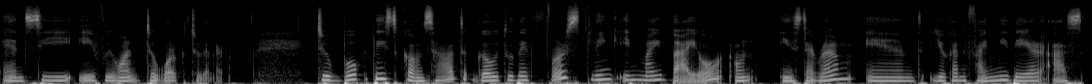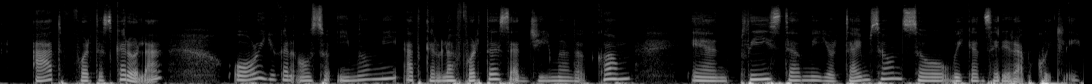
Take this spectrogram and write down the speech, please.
and see if we want to work together. To book this consult, go to the first link in my bio on Instagram, and you can find me there as at Fuertes Carola, or you can also email me at carolafuertes at gmail.com and please tell me your time zone so we can set it up quickly.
